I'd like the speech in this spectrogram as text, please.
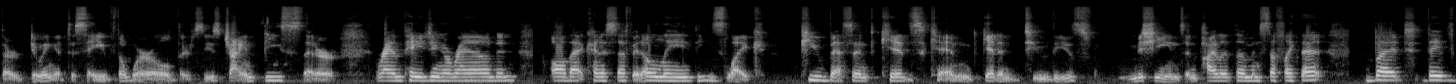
they're doing it to save the world there's these giant beasts that are rampaging around and all that kind of stuff and only these like pubescent kids can get into these machines and pilot them and stuff like that. But they've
